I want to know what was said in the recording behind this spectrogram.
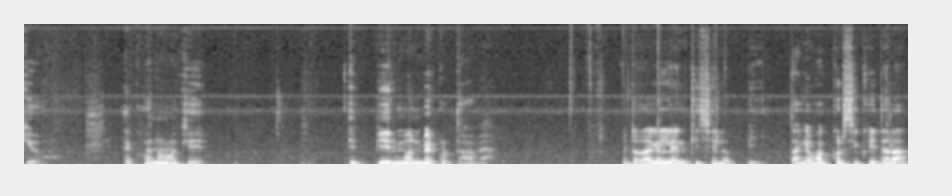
কিউ এখন আমাকে এই পির মান বের করতে হবে। এটার আগের লাইন কি ছিল? পি। তাকে ভাগ করছি কি দ্বারা?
